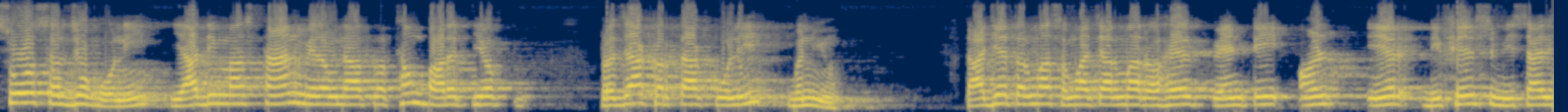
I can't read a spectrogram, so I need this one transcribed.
સો સર્જકોની યાદીમાં સ્થાન મેળવનાર પ્રથમ ભારતીય પ્રજાકર્તા કોલી બન્યું. તાજેતરમાં સમાચારમાં રહેલ ટ્વેન્ટી અન્ટ air defence missile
